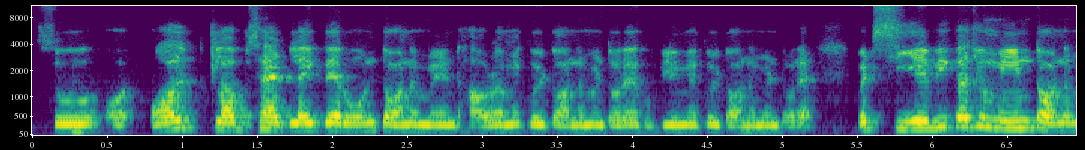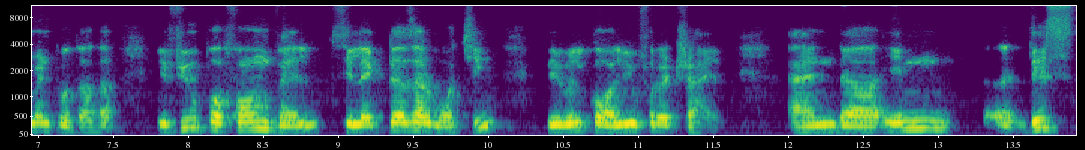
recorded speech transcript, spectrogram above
So all clubs had like their own tournament. Howrah में कोई tournament हो रहा है, हुगली में कोई tournament हो रहा है. But CAB का जो main tournament होता था, if you perform well, selectors are watching, they will call you for a trial. And uh, in uh, this,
